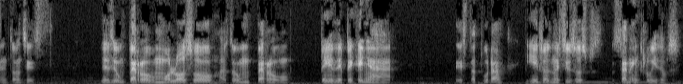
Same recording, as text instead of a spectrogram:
Entonces, desde un perro moloso hasta un perro de pequeña estatura y los mestizos pues, están incluidos.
